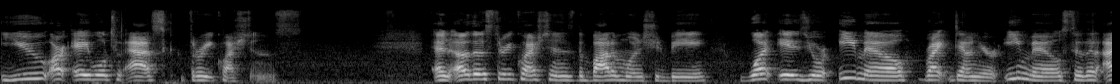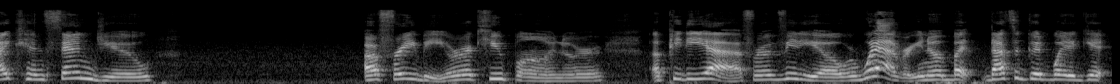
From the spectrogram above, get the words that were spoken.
you are able to ask three questions. And of those three questions, the bottom one should be What is your email? Write down your email so that I can send you a freebie or a coupon or a PDF or a video or whatever, you know. But that's a good way to get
